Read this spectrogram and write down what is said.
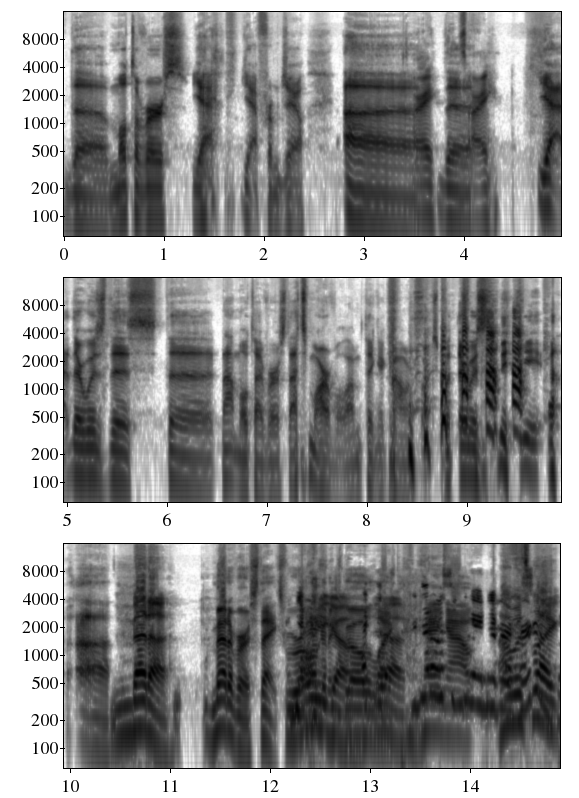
The multiverse, yeah, yeah, from jail. Uh, sorry, the sorry yeah, there was this the not multiverse. That's Marvel. I'm thinking comic books, but there was the uh, meta metaverse. Thanks. We were all going to go, go like yeah. hang out. I, I was like,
